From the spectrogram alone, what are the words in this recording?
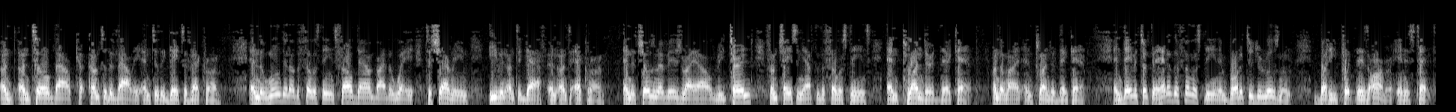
un- until thou c- come to the valley and to the gates of Ekron. And the wounded of the Philistines fell down by the way to Shaaraim, even unto Gath and unto Ekron. And the children of Israel returned from chasing after the Philistines and plundered their camp. Underline and plundered their camp. And David took the head of the Philistine and brought it to Jerusalem, but he put his armor in his tent.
